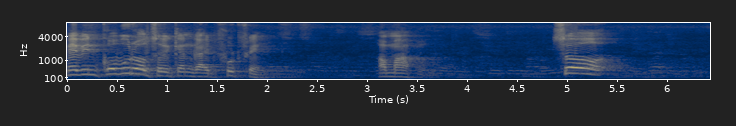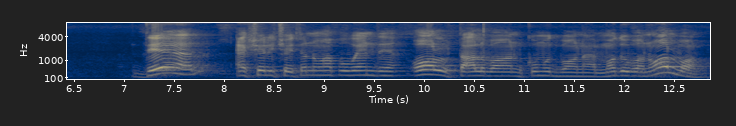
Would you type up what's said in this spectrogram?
Maybe in Kobur also you can guide footprint of Mahaprabhu. So, there, actually Chaitanya Mahaprabhu went there. All Talban, Kumudban, Madhuban, all born.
